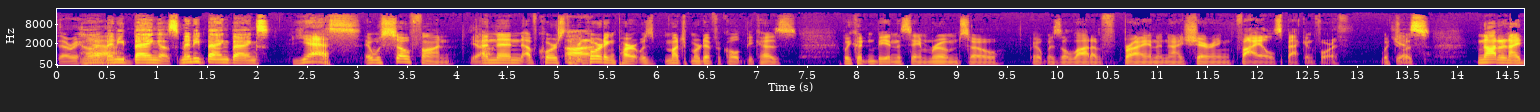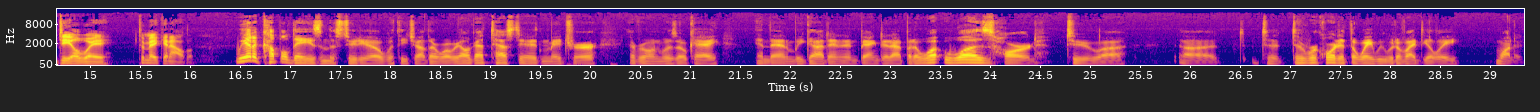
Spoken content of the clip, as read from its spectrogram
Very high. Yeah. Many bangers. Many bang bangs. Yes, it was so fun. Yeah. And then, of course, the Uh, recording part was much more difficult because we couldn't be in the same room. So it was a lot of Brian and I sharing files back and forth, which Yes. was not an ideal way to make an album. we had a couple days in the studio with each other where we all got tested and made sure everyone was okay, and then we got in and banged it out. But it wa- was hard to uh, uh, to to record it the way we would have ideally wanted.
